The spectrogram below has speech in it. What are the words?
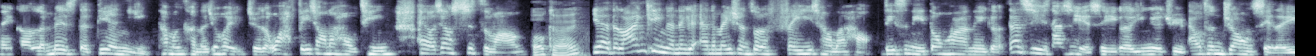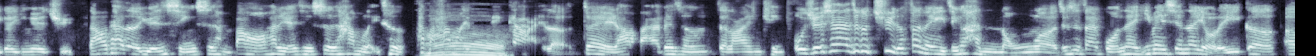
那个 Les Mis 的电影，他们可能就会觉得哇，非常的好听。还有像《狮子王》OK，，Yeah，The Lion King 的那个 animation 做的非常的好，迪士尼动画那个，但其实它是也是一个音乐剧，Elton John 写的一个音乐剧，然后它的原型是很棒哦，它的原型是哈姆雷特，他把哈姆雷特给改了，对，然后把它变成 The Lion King。我觉得现在这个剧的氛围已经很浓了，就是在国内，因为现在有了一个呃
